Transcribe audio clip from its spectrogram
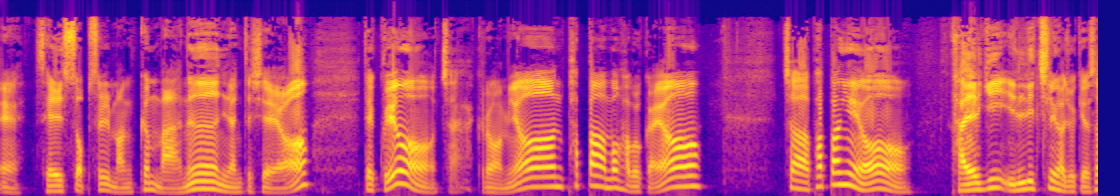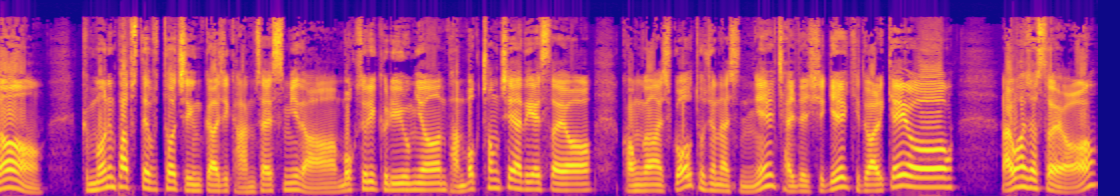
예, 셀 수 없을 만큼 많은 이란 뜻이에요. 됐고요. 자, 그러면 팟빵 한번 가볼까요? 자, 팟빵이에요. 달기 127 가족께서 굿모닝 팝스 때부터 지금까지 감사했습니다. 목소리 그리우면 반복 청취해야 되겠어요. 건강하시고 도전하시는 일 잘 되시길 기도할게요. 라고 하셨어요.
